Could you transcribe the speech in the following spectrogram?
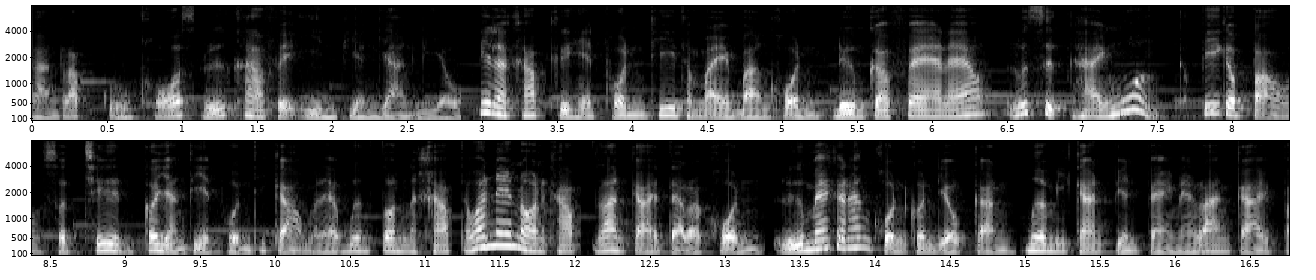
การรับกลูโคสหรือคาเฟอีนเพียงอย่างเดียว นี่แหละครับคือเหตุผลที่ทำไมบางคนดื่มกาแฟแล้ว รู้สึกหายง่วงกระปี้กระเป๋าสดชื่น ก็อย่างที่เหตุผลที่กล่าวมาแล้วเบื้องต้นนะครับ แต่ว่าแน่นอนครับร่างกายแต่ละคน หรือแม้กระทั่งคนคนเดียวกัน เมื่อมีการเปลี่ยนแปลงในร่างกายไป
